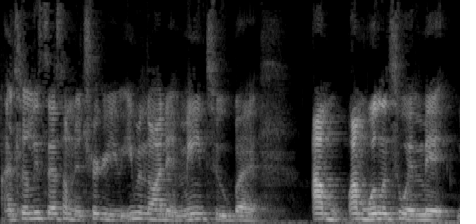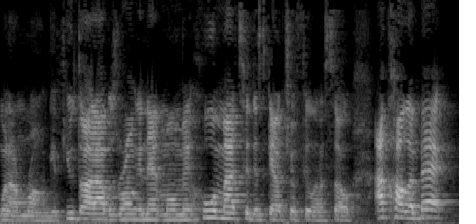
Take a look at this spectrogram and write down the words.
I clearly said something to trigger you, even though I didn't mean to, but I'm I'm willing to admit when I'm wrong. If you thought I was wrong in that moment, who am I to discount your feelings? So I call her back.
